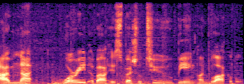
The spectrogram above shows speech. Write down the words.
I'm not worried about his special 2 being unblockable.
